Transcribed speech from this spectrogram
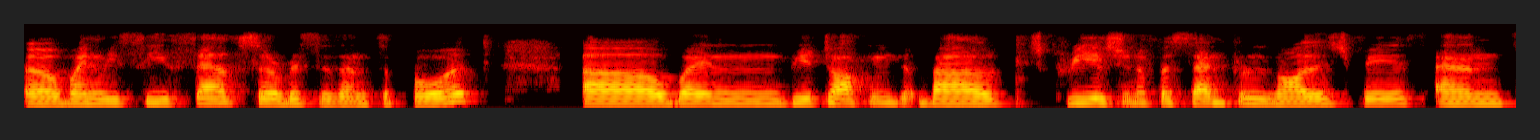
uh, when we see self services and support, uh, when we're talking about creation of a central knowledge base and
